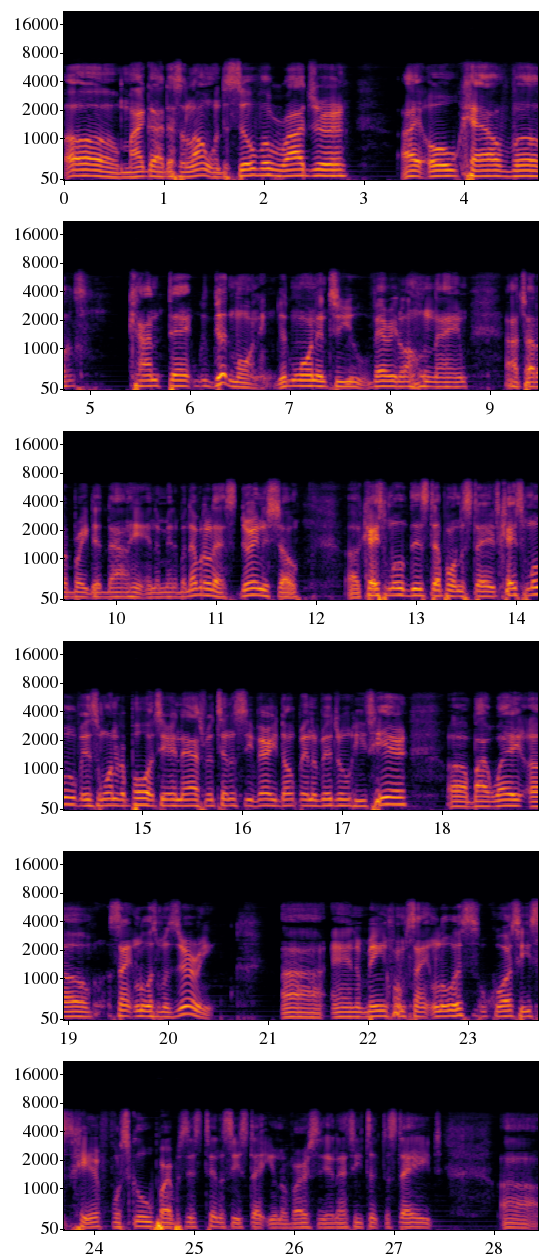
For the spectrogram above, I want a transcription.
Oh my God, that's a long one. The Silva, Roger, I O Calva, contact. Good morning. Good morning to you. Very long name. I'll try to break that down here in a minute. But nevertheless, during the show, uh, Case Move did step on the stage. Case Move is one of the poets here in Nashville, Tennessee. Very dope individual. He's here uh, by way of St. Louis, Missouri. Uh, and being from St. Louis, of course, he's here for school purposes, Tennessee State University. And as he took the stage, uh,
